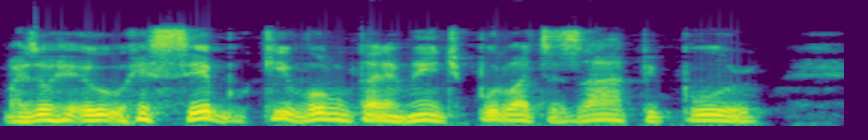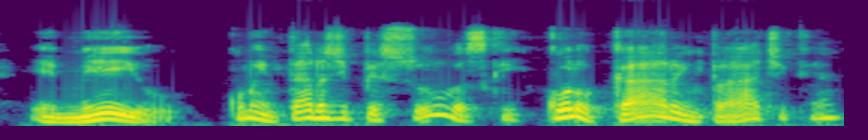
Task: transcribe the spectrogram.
mas eu, eu recebo que voluntariamente, por WhatsApp, por e-mail, comentários de pessoas que colocaram em prática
